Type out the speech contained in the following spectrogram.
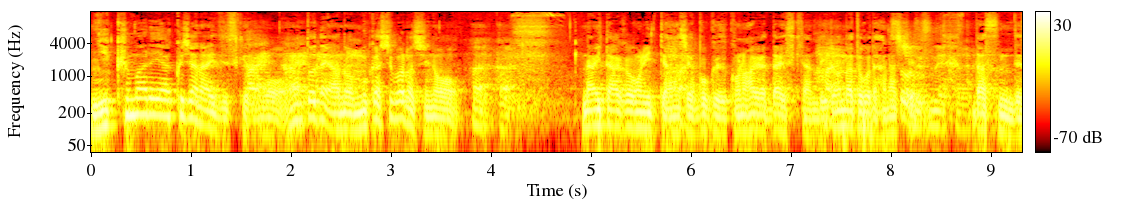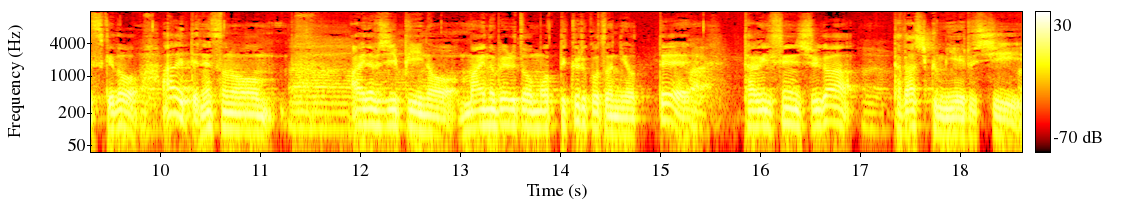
憎まれ役じゃないですけども、はいはい。本当ねあの昔話のはいはい。泣いた赤子にって話が僕この話が大好きなんで、はい。い、ろんなところで話を出すんですけど、あえてねそのあ IWGP の前のベルトを持ってくることによって、はい。高木選手が正しく見えるし、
